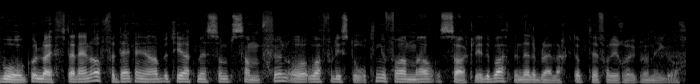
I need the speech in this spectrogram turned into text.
våger å løfte den opp. For det kan gjerne bety at vi som samfunn, og i hvert fall i Stortinget, får en mer saklig debatt enn det det ble lagt opp til fra de rød-grønne i går.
